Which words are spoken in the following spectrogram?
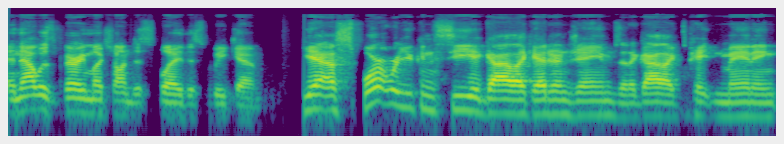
And that was very much on display this weekend. Yeah, a sport where you can see a guy like Edgerrin James and a guy like Peyton Manning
